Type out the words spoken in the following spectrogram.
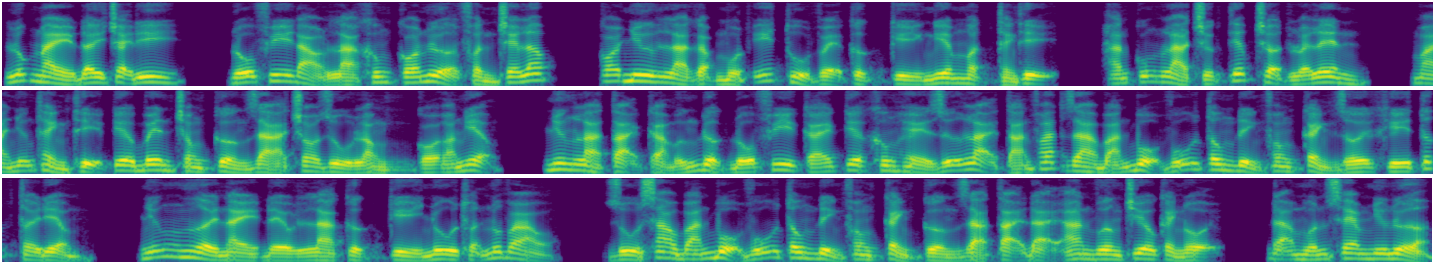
Lúc này đây chạy đi đỗ phi đảo là không có nửa phần che lấp coi như là gặp một ít thủ vệ cực kỳ nghiêm mật thành thị hắn cũng là trực tiếp chợt lóe lên mà những thành thị kia bên trong cường giả cho dù lòng có oán niệm nhưng là tại cảm ứng được Đỗ Phi cái kia không hề giữ lại tán phát ra bán bộ Vũ Tông đỉnh phong cảnh giới khí tức thời điểm, những người này đều là cực kỳ nhu thuận nút vào, dù sao bán bộ Vũ Tông đỉnh phong cảnh cường giả tại Đại An Vương chiêu cảnh nội, đã muốn xem như nửa.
